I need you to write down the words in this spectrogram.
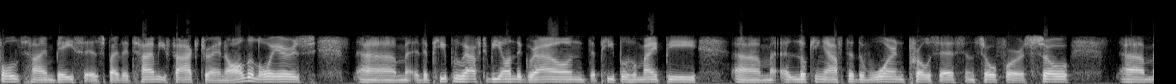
full time basis by the time you factor in all the lawyers, um, the people who have to be on the ground, the people who might be um, looking after the warrant process, and so forth. So, um,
